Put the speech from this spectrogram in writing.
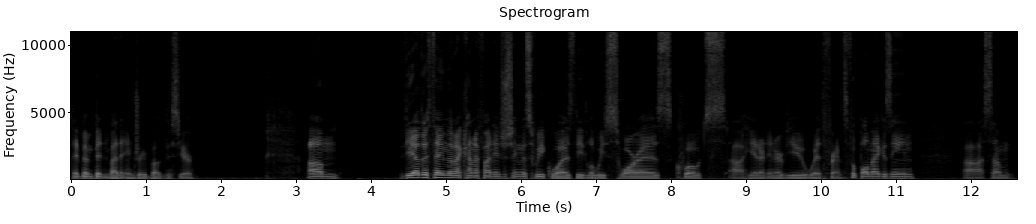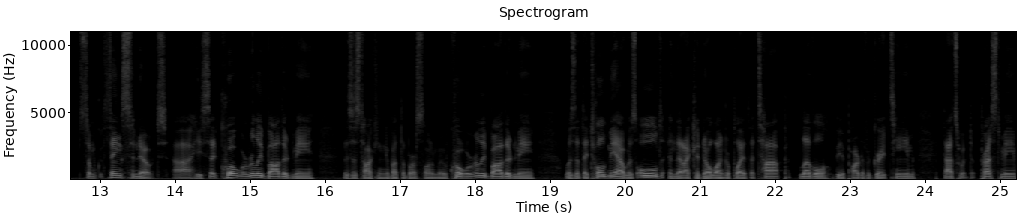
they've been bitten by the injury bug this year. Um, the other thing that I kind of find interesting this week was the Luis Suarez quotes. Uh, he had an interview with France Football Magazine. Uh, some some things to note. Uh, he said, "quote What really bothered me." This is talking about the Barcelona move. "Quote What really bothered me was that they told me I was old and that I could no longer play at the top level, be a part of a great team. That's what depressed me.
